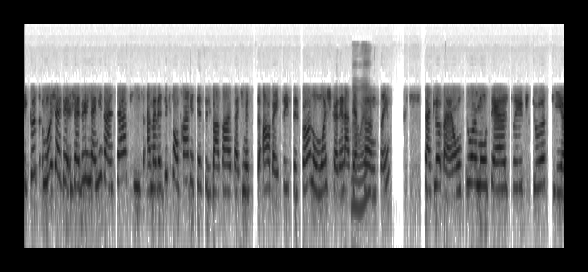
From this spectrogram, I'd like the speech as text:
Écoute, moi, j'avais j'avais une amie dans le temps, puis elle m'avait dit que son frère était célibataire. Fait que je me suis dit, ah, ben, tu sais, c'est le fun, au moins, je connais la Ben personne, tu sais. Fait que là, ben, on se loue un motel, tu sais, puis tout, puis euh,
